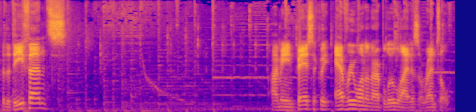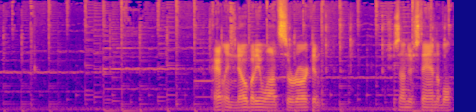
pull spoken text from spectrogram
For the defense... I mean, basically everyone on our blue line is a rental. Apparently nobody wants Sorokin is understandable.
